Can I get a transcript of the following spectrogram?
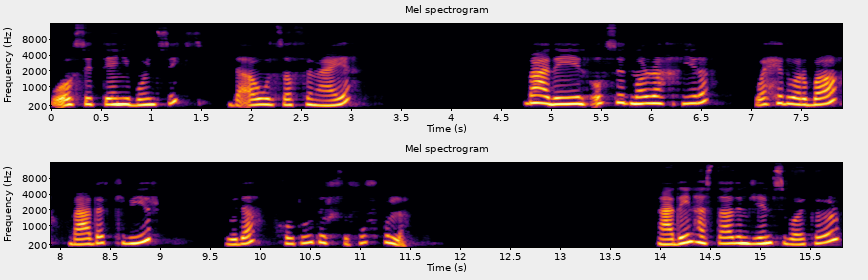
و offset تاني point six ده أول صف معايا. بعدين offset مرة أخيرة واحد وأربعة بعدد كبير وده خطوط الصفوف كلها. بعدين هستخدم gems by curve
